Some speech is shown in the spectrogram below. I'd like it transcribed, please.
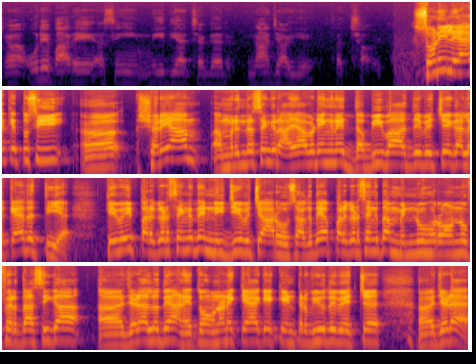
ਉਹਦੇ ਬਾਰੇ ਅਸੀਂ ਮੀਡੀਆ 'ਚ ਅਗਰ ਨਾ ਜਾਈਏ ਸੁਣੀ ਲਿਆ ਕਿ ਤੁਸੀਂ ਅ, ਸ਼ਰੇਆਮ ਅਮਰਿੰਦਰ ਸਿੰਘ ਰਾਜਾ ਵੜਿੰਗ ਨੇ ਦੱਬੀਵਾਦ ਦੇ ਵਿੱਚ ਇਹ ਗੱਲ ਕਹਿ ਦਿੱਤੀ ਹੈ ਕਿ ਬਈ ਪ੍ਰਗਟ ਸਿੰਘ ਦੇ ਨਿੱਜੀ ਵਿਚਾਰ ਹੋ ਸਕਦੇ ਆ। ਪ੍ਰਗਟ ਸਿੰਘ ਤਾਂ ਮੈਨੂੰ ਹਰਾਉਣ ਨੂੰ ਫਿਰਦਾ ਸੀਗਾ ਜਿਹੜਾ ਲੁਧਿਆਣੇ ਤੋਂ। ਉਹਨਾਂ ਨੇ ਕਿਹਾ ਕਿ ਇੱਕ ਇੰਟਰਵਿਊ ਦੇ ਵਿੱਚ ਜਿਹੜਾ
